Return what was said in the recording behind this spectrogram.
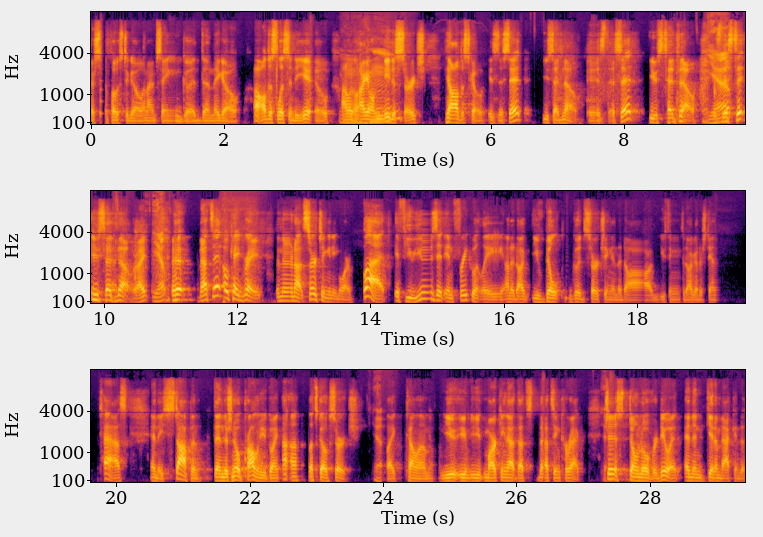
they're supposed to go and i'm saying good then they go oh i'll just listen to you. Mm-hmm. i don't need to mm-hmm. search. I'll just go is this it? You said no. Is this it? You said no. Yep. is this it? You said no right? Yep. That's it? Okay great. And they're not searching anymore. But if you use it infrequently on a dog you've built good searching in the dog. You think the dog understands the task and they stop and then there's no problem you're going uh-uh let's go search Yep. Like tell them you, you, you marking that that's that's incorrect. Just don't overdo it, and then get them back into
